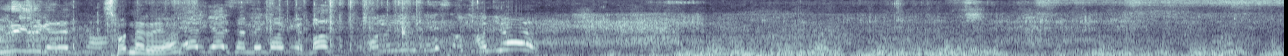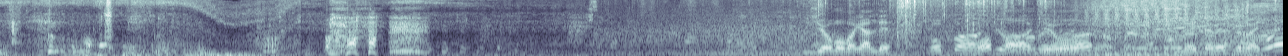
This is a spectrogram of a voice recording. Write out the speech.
Yürü yürü gel. hadi. Spot nerede ya? Gel gel sen beni takip et. Bas. Açıl. Gio Baba geldi. Hoppa. Hoppa Gio Baba. MTV Freeride.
